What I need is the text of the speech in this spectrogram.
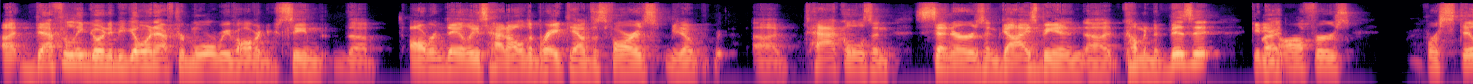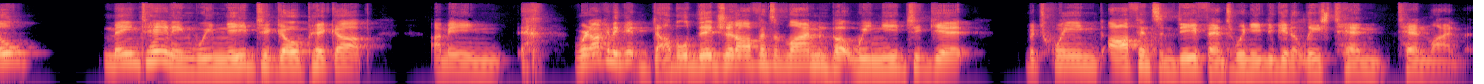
uh, definitely going to be going after more. We've already seen the Auburn dailies had all the breakdowns as far as you know uh, tackles and centers and guys being uh, coming to visit, getting Right. offers. We're still maintaining. We need to go pick up. I mean, we're not going to get double digit offensive linemen, but we need to get between offense and defense. We need to get at least 10, 10 linemen.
